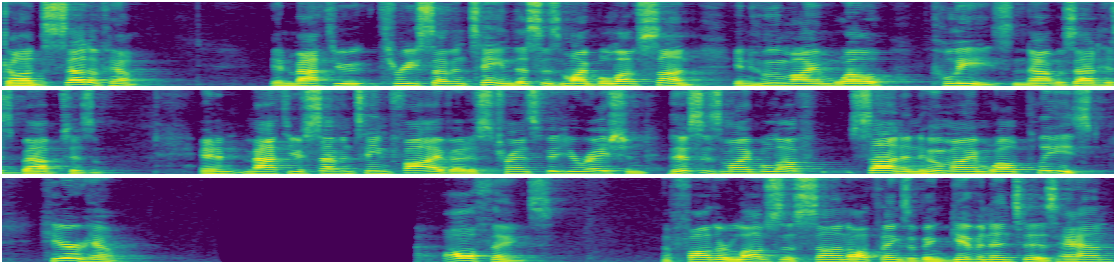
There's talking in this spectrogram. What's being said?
God said of him in Matthew 3:17, "This is my beloved son in whom I am well pleased." And that was at his baptism. And in Matthew 17:5 at his transfiguration, "This is my beloved son in whom I am well pleased. Hear him." All things the Father loves the Son. All things have been given into his hand.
